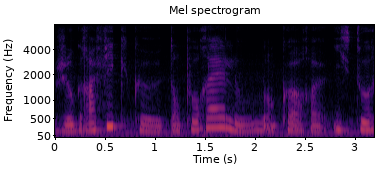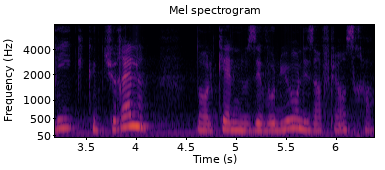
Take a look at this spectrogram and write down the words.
géographique que temporel ou encore historique, culturel, dans lequel nous évoluons les influencera.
